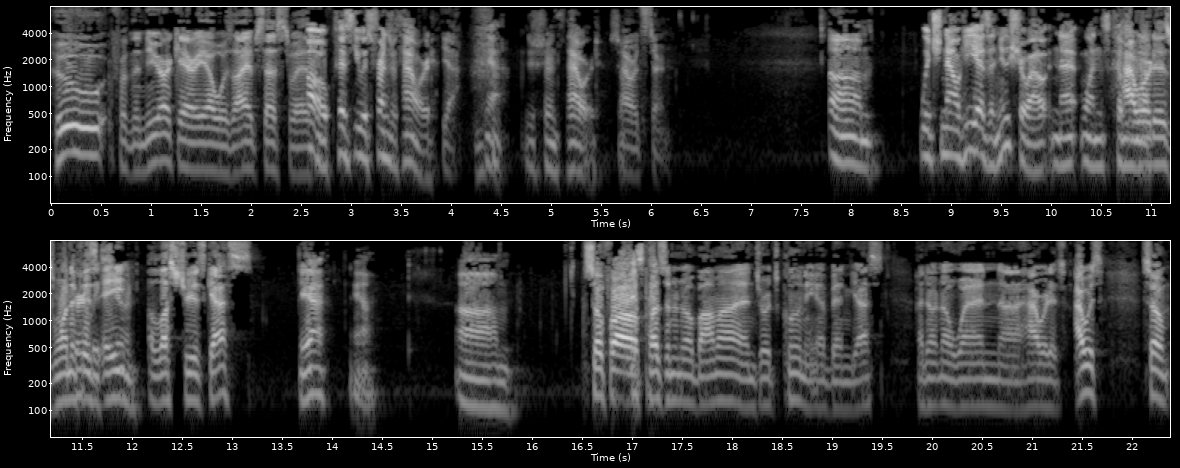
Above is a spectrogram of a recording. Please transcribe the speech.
Who from the New York area was I obsessed with? oh, because he was friends with Howard. yeah, Yeah, he was friends with Howard. So, Howard Stern. um, which now he has a new show out, and that one's coming. Howard is one of his eight soon. illustrious guests. Yeah, yeah. Um, So far, President Obama and George Clooney have been guests. I don't know when uh, Howard is. I was so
